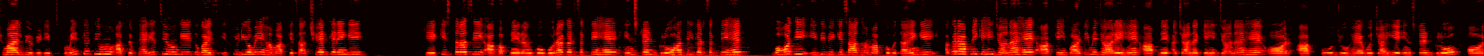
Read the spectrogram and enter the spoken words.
Shumail beauty tips उम्मीद करती हूँ आप सब खैरियत से होंगे। तो गाइज़ इस वीडियो में हम आपके साथ शेयर करेंगे कि किस तरह से आप अपने रंग को गोरा कर सकते हैं इंस्टेंट ग्लो हासिल कर सकते हैं बहुत ही इजी वे के साथ हम आपको बताएँगे। अगर आपने कहीं जाना है, आप कहीं पार्टी में जा रहे हैं, आपने अचानक कहीं जाना है और आपको जो है वो चाहिए इंस्टेंट ग्लो और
